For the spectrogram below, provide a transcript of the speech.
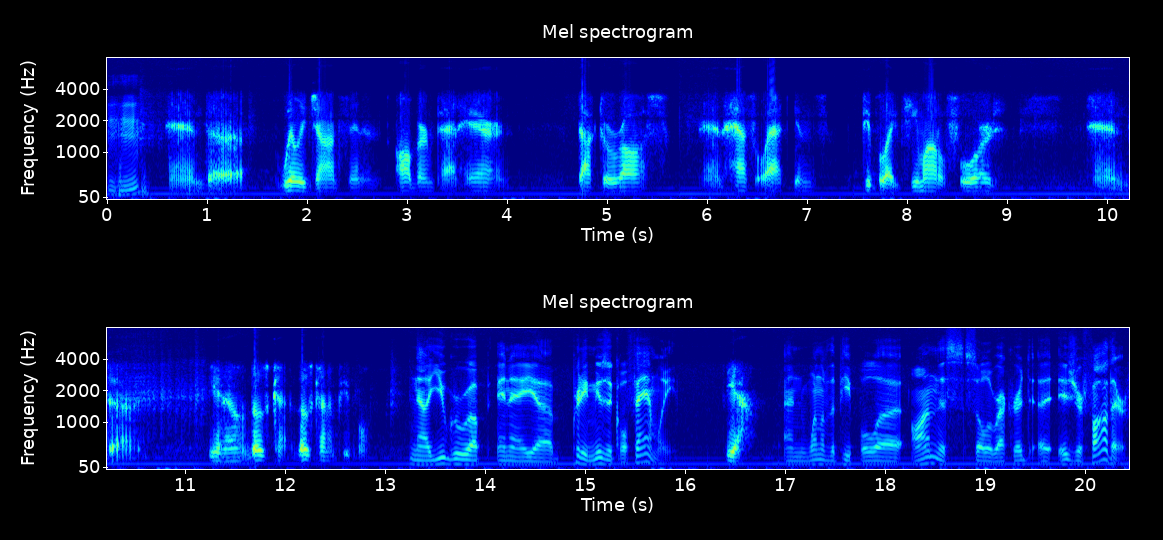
Mm-hmm. and uh, Willie Johnson and Auburn Pat Hare and Dr. Ross and Hasil Adkins, people like T Model Ford, and uh, you know those kind those kind of people. Now you grew up in a uh, pretty musical family, Yeah. and one of the people uh, on this solo record uh, is your father.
